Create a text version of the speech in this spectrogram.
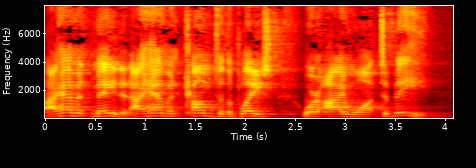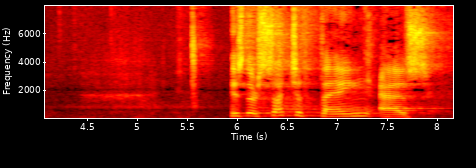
I haven't made it. I haven't come to the place where I want to be. Is there such a thing as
